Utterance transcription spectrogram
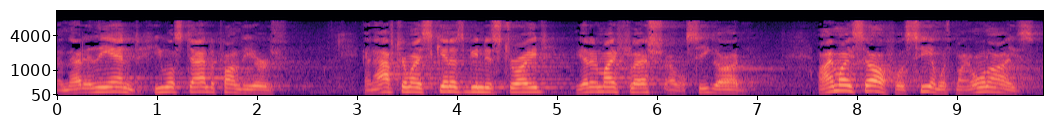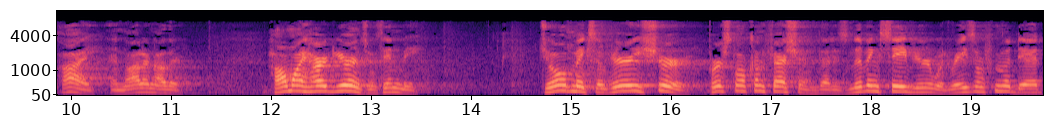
and that in the end he will stand upon the earth. And after my skin has been destroyed, yet in my flesh I will see God. I myself will see him with my own eyes, I and not another. How my heart yearns within me. Job makes a very sure personal confession that his living Savior would raise him from the dead,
